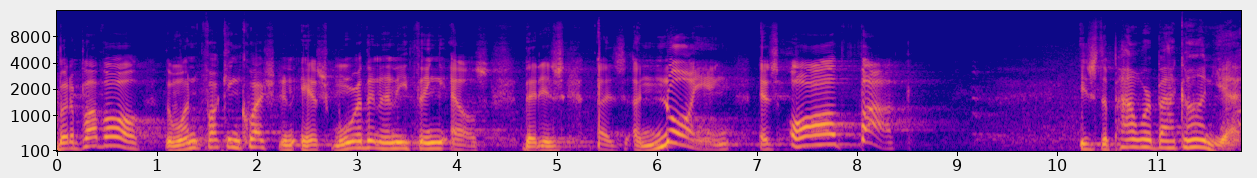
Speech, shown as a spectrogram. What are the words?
But above all, the one fucking question asked more than anything else that is as annoying as all fuck is the power back on yet?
